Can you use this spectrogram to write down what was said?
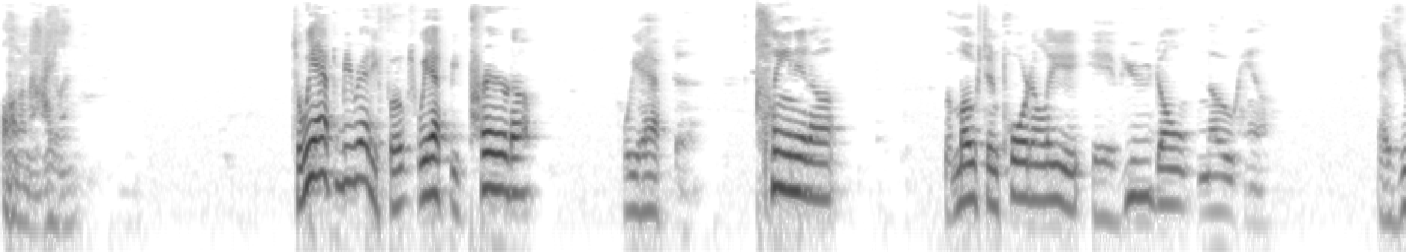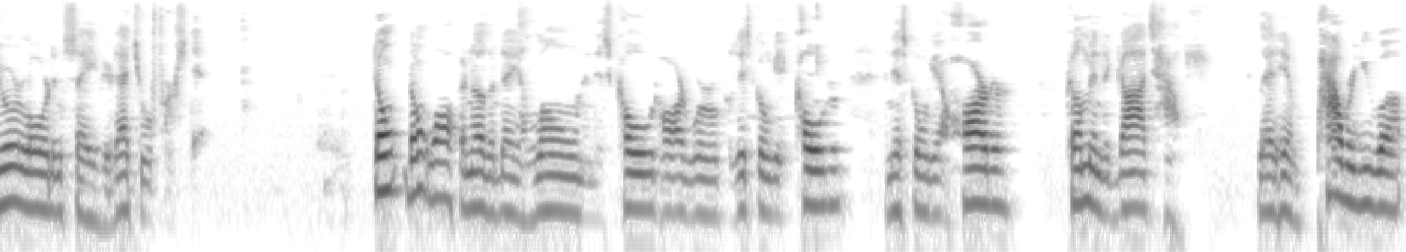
on an island. So we have to be ready, folks. We have to be prayed up. We have to clean it up. But most importantly, if you don't know Him as your Lord and Savior, that's your first step. Don't don't walk another day alone in this cold, hard world because it's going to get colder and it's going to get harder. Come into God's house. Let Him power you up,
